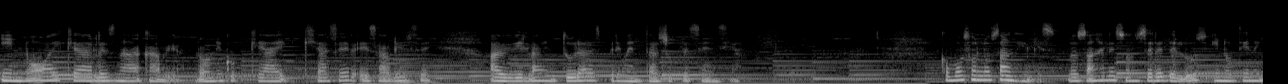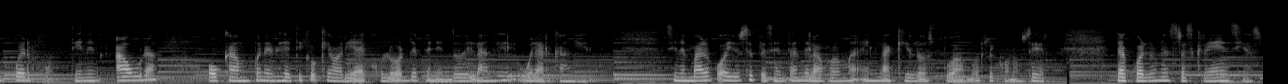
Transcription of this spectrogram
y no hay que darles nada a cambio. Lo único que hay que hacer es abrirse a vivir la aventura de experimentar su presencia. ¿Cómo son los ángeles? Los ángeles son seres de luz y no tienen cuerpo, tienen aura o campo energético que varía de color dependiendo del ángel o el arcángel. Sin embargo, ellos se presentan de la forma en la que los podamos reconocer, de acuerdo a nuestras creencias.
